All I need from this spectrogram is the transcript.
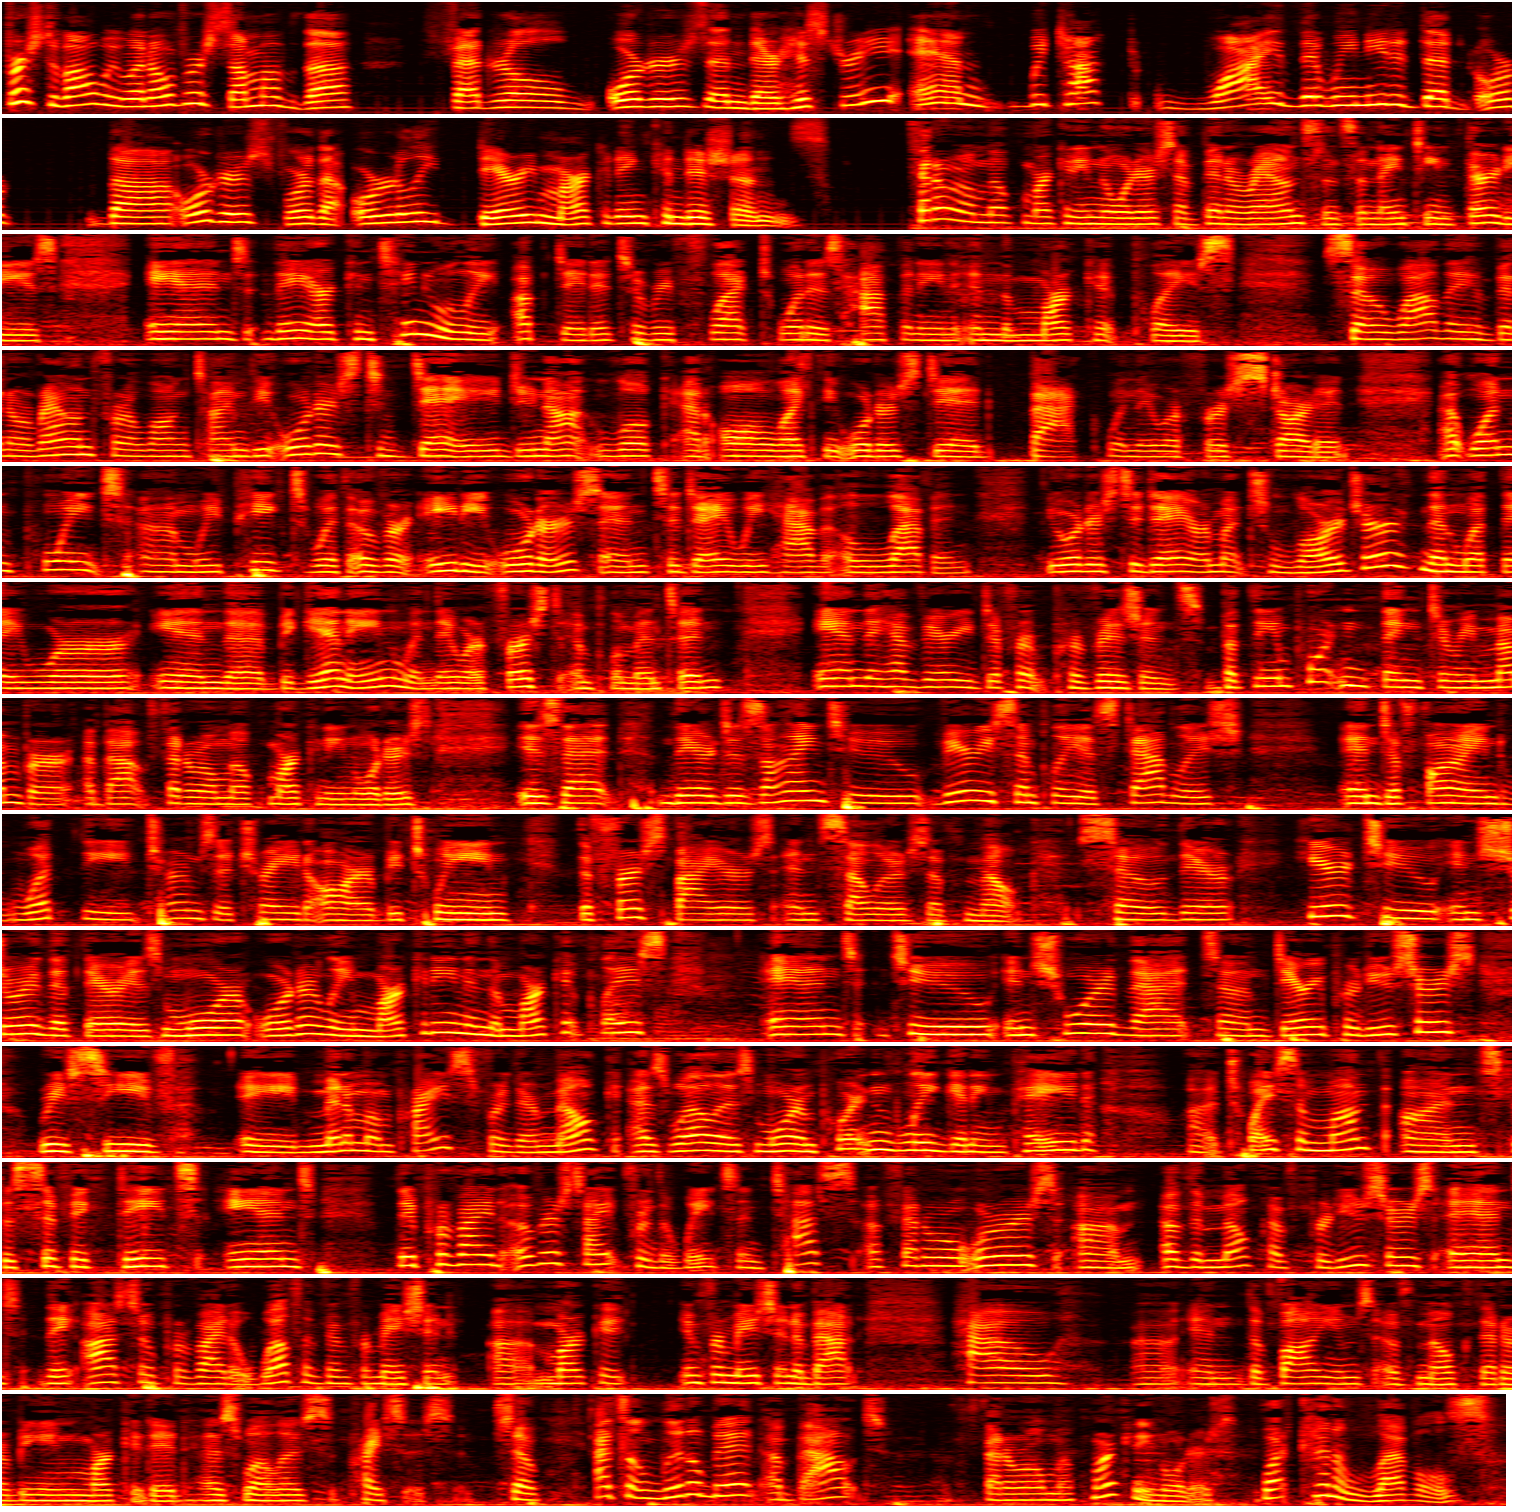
First of all, we went over some of the federal orders and their history, and we talked why that we needed the or the orders for the orderly dairy marketing conditions. Federal milk marketing orders have been around since the 1930s, and they are continually updated to reflect what is happening in the marketplace. So while they have been around for a long time, the orders today do not look at all like the orders did back when they were first started. At one point, um, we peaked with over 80 orders, and today we have 11. The orders today are much larger than what they were in the beginning when they were first implemented, and they have very different provisions. But the important thing to remember about federal milk marketing orders is that they're designed to very simply establish and defined what the terms of trade are between the first buyers and sellers of milk. So they're here to ensure that there is more orderly marketing in the marketplace and to ensure that um, dairy producers receive a minimum price for their milk as well as more importantly getting paid uh, twice a month on specific dates and they provide oversight for the weights and tests of federal orders um, of the milk of producers, and they also provide a wealth of information, uh, market information about how uh, and the volumes of milk that are being marketed, as well as prices. So that's a little bit about federal milk marketing orders. What kind of levels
